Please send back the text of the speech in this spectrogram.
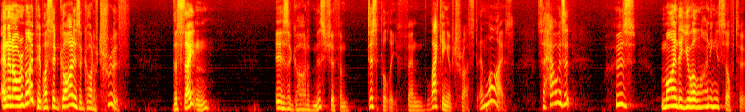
And then I'll remind people I said, God is a God of truth. The Satan is a God of mischief and disbelief and lacking of trust and lies. So, how is it? Whose mind are you aligning yourself to?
